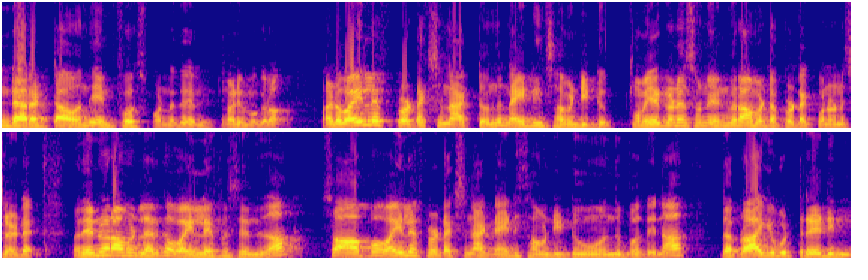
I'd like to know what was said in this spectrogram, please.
இன்டெரக்டாக வந்து என்ஃபோர்ஸ் பண்ணுது அப்படின்னு பார்க்குறோம். அண்ட் வைல்ட் லைஃப் ப்ரொடெக்ஷன் ஆக்ட் வந்து நைன்டீன் செவன்டி டூ நம்ம ஏற்கனவே சொன்ன என்வரான்மெண்ட்டை ப்ரொடெக்ட் பண்ணணும்னு சொல்லிட்டு அந்த என்வரான்மெண்ட்ல இருக்க வைல்ட் லைஃப் சேர்ந்து தான் ஸோ அப்போ wildlife protection act nineteen seventy two வந்து பார்த்தீங்கன்னா the prohibit trade in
